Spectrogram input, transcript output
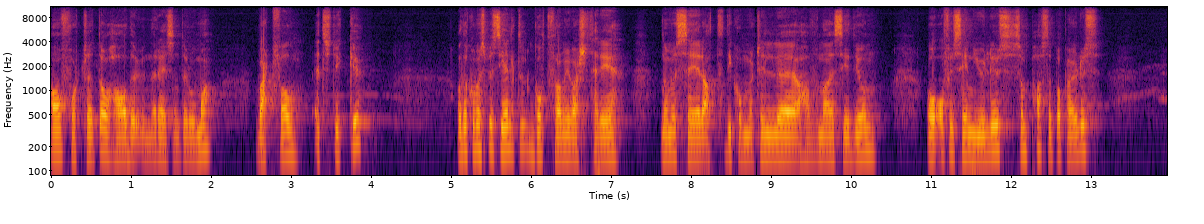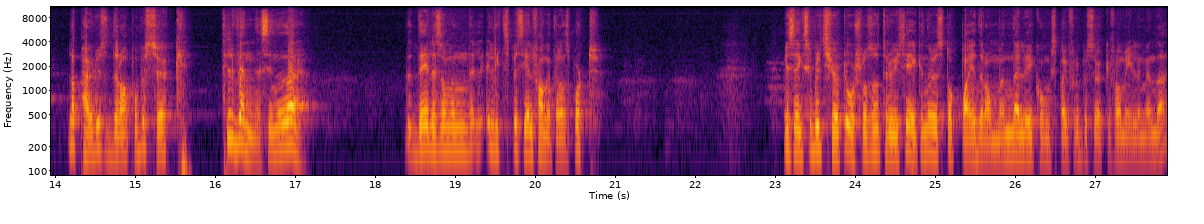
han fortsatte å ha det under reisen til Roma. I hvert fall et stykke. Og det kommer spesielt godt fram i vers 3 når vi ser at de kommer til havna i Sidion og offiseren Julius, som passer på Paulus, la Paulus dra på besøk til vennene sine der. Det er liksom en litt spesiell fangetransport. Hvis jeg skulle blitt kjørt til Oslo, så tror jeg ikke jeg kunne stoppa i Drammen eller i Kongsberg for å besøke familien min der.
